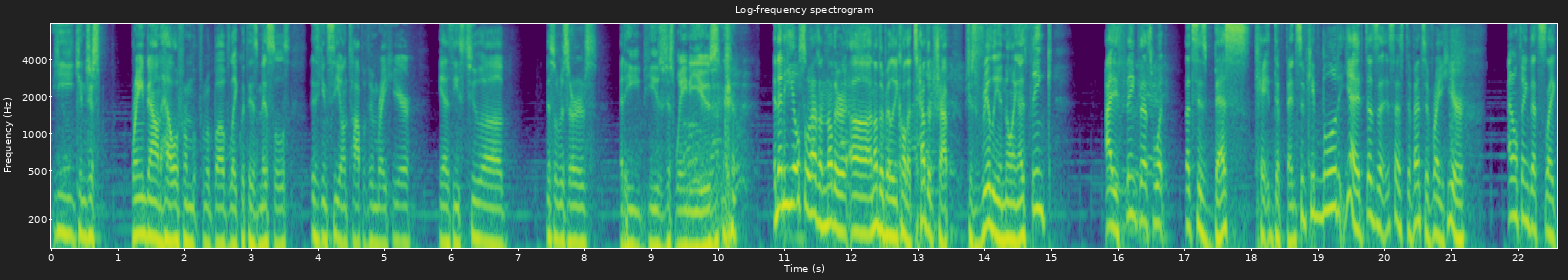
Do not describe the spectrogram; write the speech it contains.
he can just rain down hell from from above, like with his missiles. As you can see on top of him right here, he has these two uh missile reserves that he he's just waiting to use. and then he also has another uh, another ability called a tether trap, which is really annoying. I think I think that's what that's his best ca defensive capability. Yeah, it does. It says defensive right here. I don't think that's like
